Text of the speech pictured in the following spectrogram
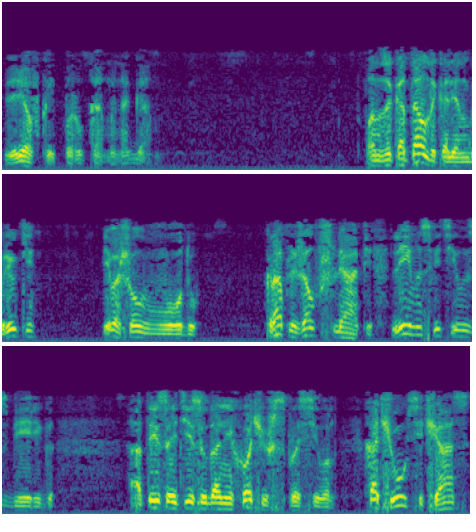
Веревкой по рукам и ногам. Он закатал до колен брюки, и вошел в воду. Краб лежал в шляпе, Лина светила с берега. «А ты сойти сюда не хочешь?» — спросил он. «Хочу, сейчас».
